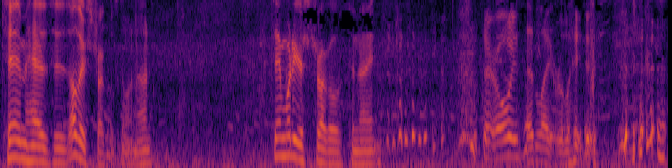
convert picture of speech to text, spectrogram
Tim has his other struggles going on. Tim, what are your struggles tonight? They're always headlight related.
